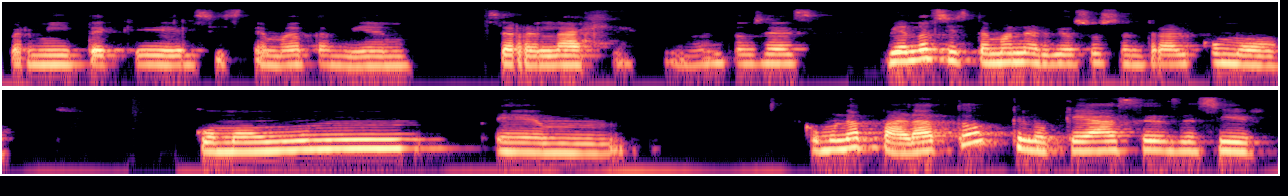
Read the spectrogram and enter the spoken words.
permite que el sistema también se relaje, ¿no? Entonces, viendo el sistema nervioso central como, como un, em, como un aparato que lo que hace es decir,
